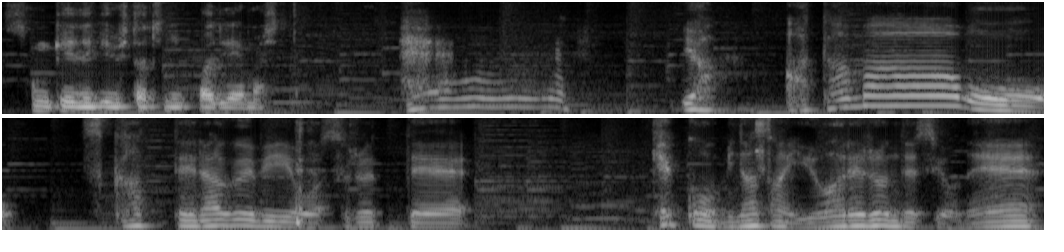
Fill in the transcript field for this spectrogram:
尊敬できる人たちにいっぱい出会いました。いや、頭を使ってラグビーをするって、結構皆さん言われるんですよね。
